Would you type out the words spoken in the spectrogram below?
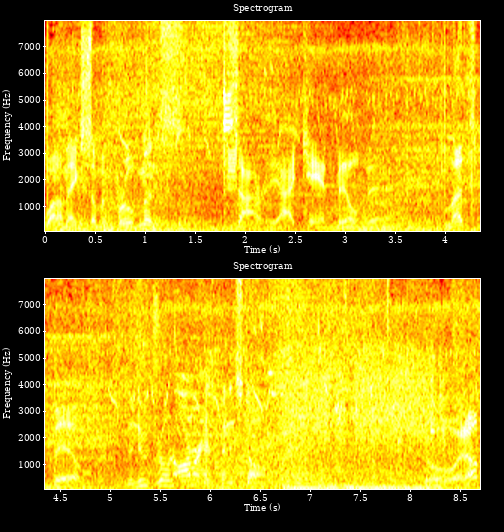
Want to make some improvements? Sorry, I can't build there. Let's build. The new drone armor has been installed. Going up.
